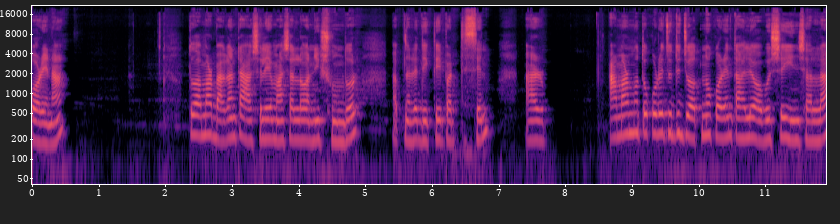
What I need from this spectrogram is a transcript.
করে না। তো আমার বাগানটা আসলে মাসাল্লাহ অনেক সুন্দর। আপনারা দেখতেই পারতেছেন। আর আমার মতো করে যদি যত্ন করেন তাহলে অবশ্যই ইনশাল্লাহ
